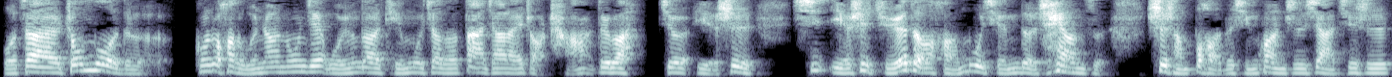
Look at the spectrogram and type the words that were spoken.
我在周末的。公众号的文章中间，我用到的题目叫做“大家来找茬”，对吧？就也是希也是觉得哈，目前的这样子市场不好的情况之下，其实，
